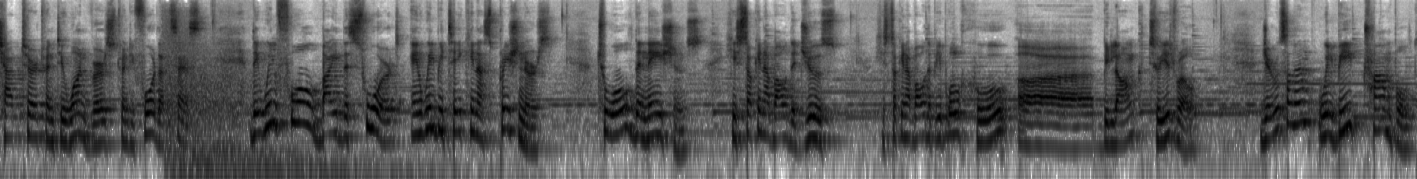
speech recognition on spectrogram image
chapter 21, verse 24 that says, they will fall by the sword and will be taken as prisoners to all the nations. He's talking about the Jews. He's talking about the people who uh, belong to Israel. Jerusalem will be trampled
